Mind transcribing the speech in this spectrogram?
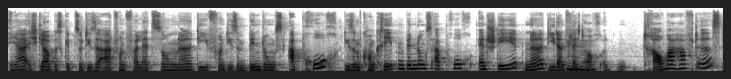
ja, ich glaube, es gibt so diese Art von Verletzung, ne, die von diesem Bindungsabbruch, diesem konkreten Bindungsabbruch entsteht, ne, die dann vielleicht mhm. auch traumahaft ist,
